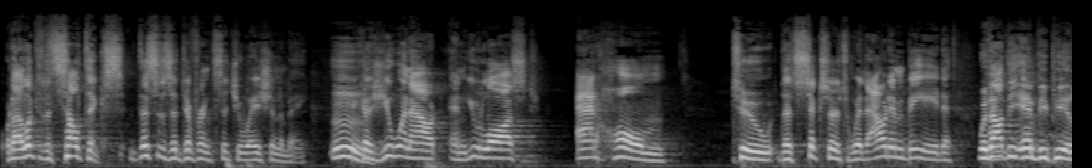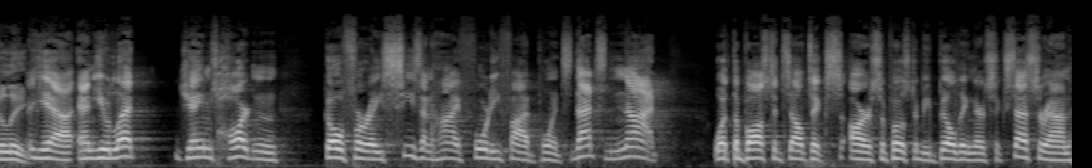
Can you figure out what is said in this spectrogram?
When I looked at the Celtics, this is a different situation to me Mm. because you went out and you lost at home to the Sixers without Embiid, without the MVP of the league. Yeah, and you let James Harden go for a season high 45 points. That's not what the Boston Celtics are supposed to be building their success around.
